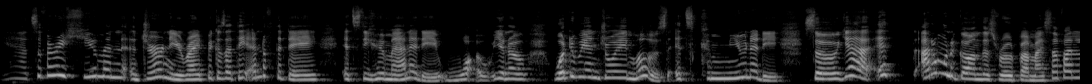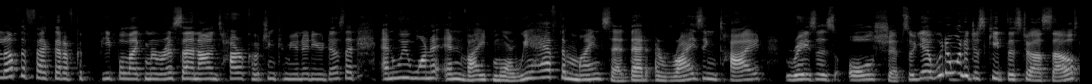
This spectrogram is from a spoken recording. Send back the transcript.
Yeah, it's a very human uh, journey, right? Because at the end of the day, it's the humanity. What, you know, what do we enjoy most? It's community. So yeah, it. I don't want to go on this road by myself. I love the fact that I've people like Marissa and our entire coaching community who does that, and we want to invite more. We have the mindset that a rising tide raises all ships. So yeah, we don't want to just keep this to ourselves.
